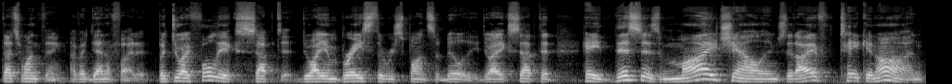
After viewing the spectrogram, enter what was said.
that's one thing. I've identified it. But do I fully accept it? Do I embrace the responsibility? Do I accept that, hey, this is my challenge that I've taken on,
